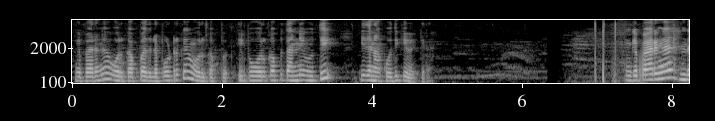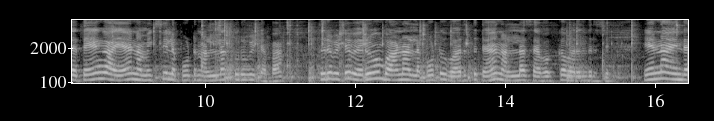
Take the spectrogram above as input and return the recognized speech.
இங்கே பாருங்கள் ஒரு கப்பு அதில் போட்டிருக்கேன் ஒரு கப்பு. இப்போ ஒரு கப்பு தண்ணி ஊற்றி இதை நான் கொதிக்க வைக்கிறேன். இங்கே பாருங்கள் இந்த தேங்காயை நான் மிக்சியில் போட்டு நல்லா துருவிட்டேன்ப்பா துருவிட்டு வெறும் பானாலில் போட்டு வறுத்துட்டேன். நல்லா செவக்க வறுந்துருச்சு. ஏன்னா இந்த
